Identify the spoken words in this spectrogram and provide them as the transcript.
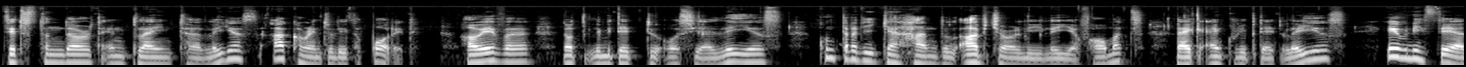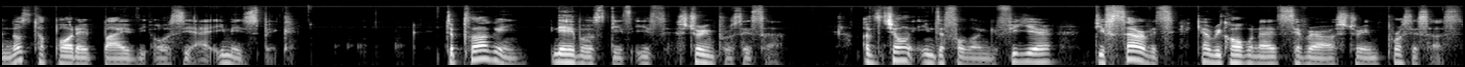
zstandard, and plain layers are currently supported. However, not limited to OCI layers, Containerd can handle arbitrary layer formats like encrypted layers, even if they are not supported by the OCI image spec. The plugin enables this if Stream Processor. As shown in the following figure, this service can recognize several stream processors.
